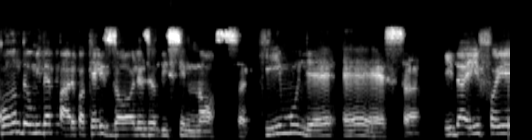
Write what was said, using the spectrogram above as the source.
quando eu me deparo com aqueles olhos, eu disse, nossa, que mulher é essa? E daí foi,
